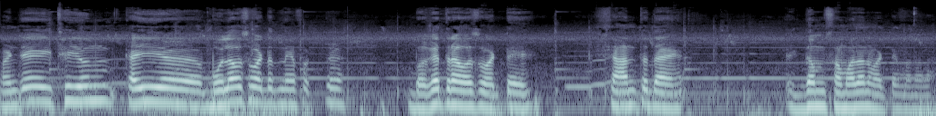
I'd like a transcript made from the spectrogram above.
म्हणजे इथे येऊन काही बोलावंसं वाटत नाही फक्त बघत राहावंसं वाटतंय. शांतता आहे. एकदम समाधान वाटतंय मनाला.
